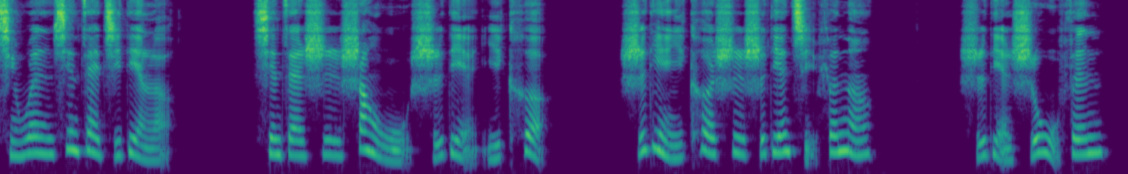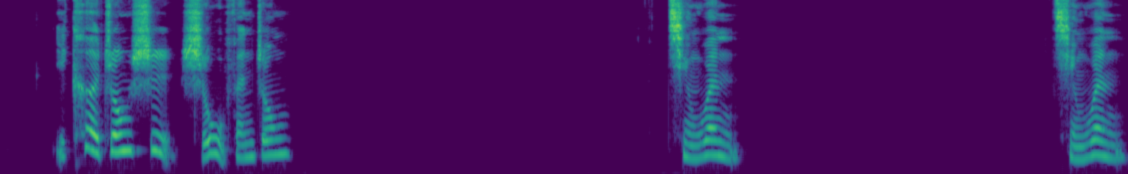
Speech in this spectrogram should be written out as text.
请问现在几点了？现在是上午十点一刻。十点一刻是十点几分呢？十点十五分。一刻钟是十五分钟。请问？请问？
